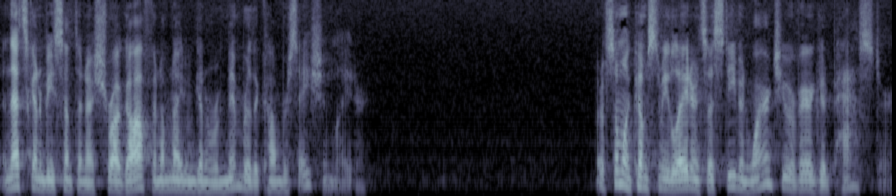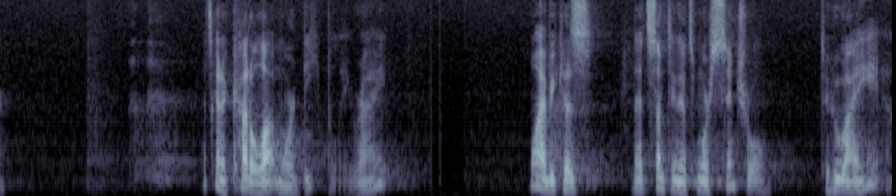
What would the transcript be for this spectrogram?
And that's going to be something I shrug off, and I'm not even going to remember the conversation later. But if someone comes to me later and says, Stephen, why aren't you a very good pastor? That's going to cut a lot more deeply, right? Why? Because that's something that's more central to who I am.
